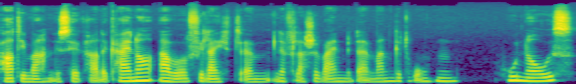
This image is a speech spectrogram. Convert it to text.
Party machen ist hier gerade keiner, aber vielleicht ähm, eine Flasche Wein mit deinem Mann getrunken. Who knows?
